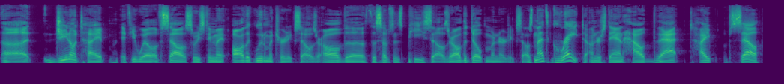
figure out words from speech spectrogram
uh, genotype, if you will, of cells. So we stimulate all the glutamatergic cells or all the, the substance P cells or all the dopaminergic cells. And that's great to understand how that type of cell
